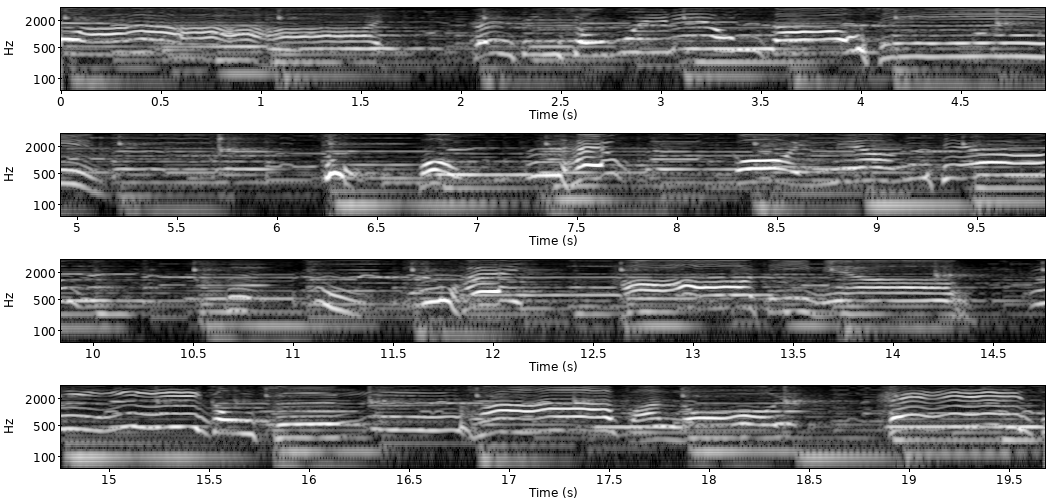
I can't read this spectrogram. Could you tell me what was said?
爱，真心兄妹留高心。苏峰之后改名相，是苏黑他的名。你共陈下凡来，黑真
